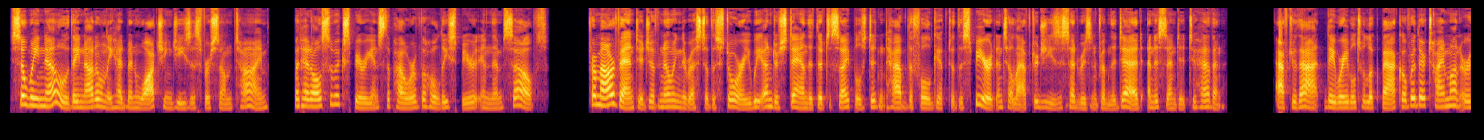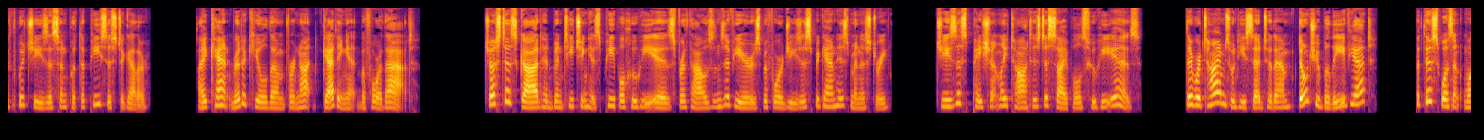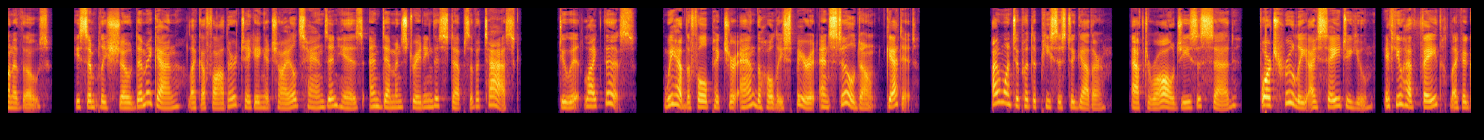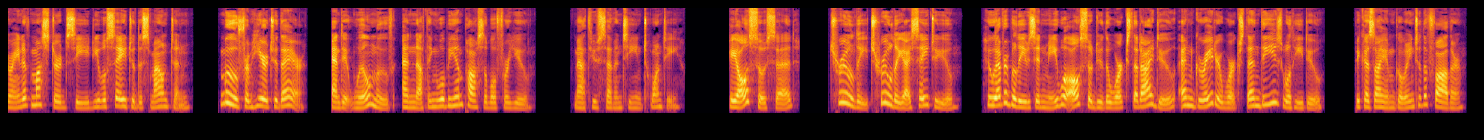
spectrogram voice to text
So we know they not only had been watching Jesus for some time, but had also experienced the power of the Holy Spirit in themselves. From our vantage of knowing the rest of the story, we understand that the disciples didn't have the full gift of the Spirit until after Jesus had risen from the dead and ascended to heaven. After that, they were able to look back over their time on earth with Jesus and put the pieces together. I can't ridicule them for not getting it before that. Just as God had been teaching his people who he is for thousands of years before Jesus began his ministry, Jesus patiently taught his disciples who he is. There were times when he said to them, Don't you believe yet? But this wasn't one of those. He simply showed them again, like a father taking a child's hands in his and demonstrating the steps of a task. Do it like this. We have the full picture and the Holy Spirit and still don't get it. I want to put the pieces together. After all, Jesus said, for truly I say to you, if you have faith like a grain of mustard seed, you will say to this mountain, Move from here to there, and it will move, and nothing will be impossible for you. Matthew 17:20. He also said, Truly, truly I say to you, whoever believes in me will also do the works that I do, and greater works than these will he do, because I am going to the Father.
